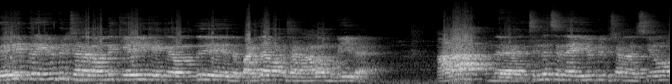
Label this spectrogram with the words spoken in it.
பெரிய பெரிய யூடியூப் சேனல் வந்து கேள்வி கேட்க வந்து இந்த பரிதாபம் சேனலால முடியல. ஆனா இந்த சின்ன சின்ன யூடியூப் சேனல்ஸையும்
